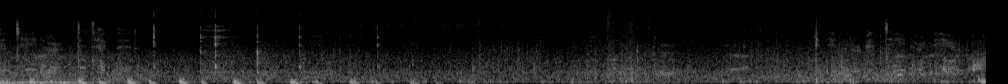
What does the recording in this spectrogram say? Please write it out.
container detected. Inhibitor container nearby.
